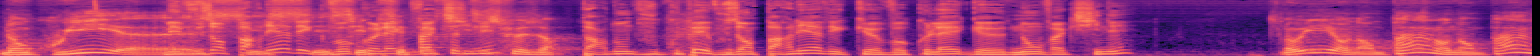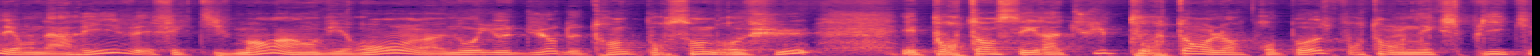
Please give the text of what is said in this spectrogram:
Donc oui, euh, Mais vous en parlez avec vos collègues pas vaccinés? satisfaisant. Pardon de vous couper, vous en parlez avec vos collègues non vaccinés? Oui, on en parle, on en parle et on arrive effectivement à environ un noyau dur de 30% de refus. Et pourtant c'est gratuit, pourtant on leur propose, pourtant on explique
